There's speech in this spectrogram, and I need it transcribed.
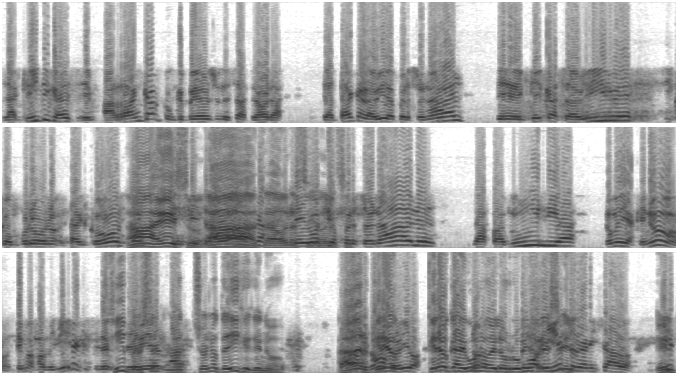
La crítica es eh, arranca con que Peñarol es un desastre. Ahora, te ataca la vida personal, desde qué casa vive, si compró no- tal cosa. Ah, eso. Ah, está, ahora sí, negocios ahora sí. personales, la familia. No me digas que no, temas familiares que se le Sí, pero yo, no, ah, yo no te dije que no. ah, A ver, no, creo, digo, creo que algunos no, de los rumores... y es el- organizado. y El, es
